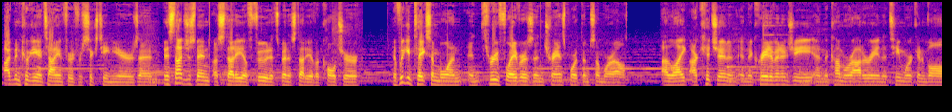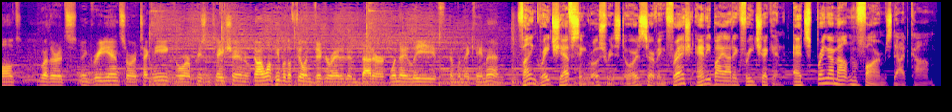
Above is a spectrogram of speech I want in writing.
I've been cooking Italian food for 16 years, and it's not just been a study of food, it's been a study of a culture. If we can take someone and through flavors and transport them somewhere else. I like our kitchen and, and the creative energy and the camaraderie and the teamwork involved, whether it's ingredients or a technique or a presentation. You know, I want people to feel invigorated and better when they leave than when they came in. Find great chefs in grocery stores serving fresh, antibiotic free chicken at SpringerMountainFarms.com.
